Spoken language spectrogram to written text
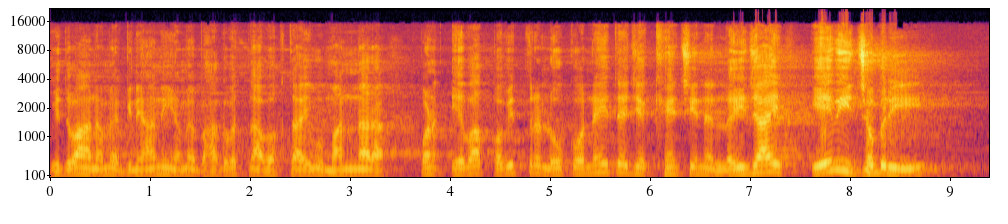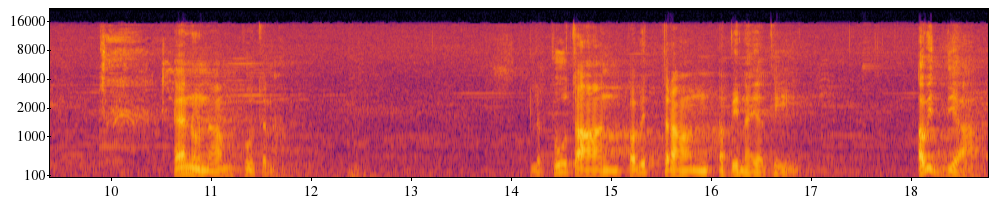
વિદ્વાન અમે, જ્ઞાની અમે, ભાગવતના વક્તા એવું માનનારા, પણ એવા પવિત્ર લોકોને તે જે ખેંચીને લઈ જાય એવી જબરી, એનું નામ પૂતના એટલે પૂતાન પવિત્રાન અપિનયતી અવિદ્યા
